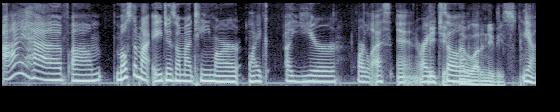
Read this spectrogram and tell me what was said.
I have um, most of my agents on my team are like a year or less in, right? Me too. So I have a lot of newbies. Yeah.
